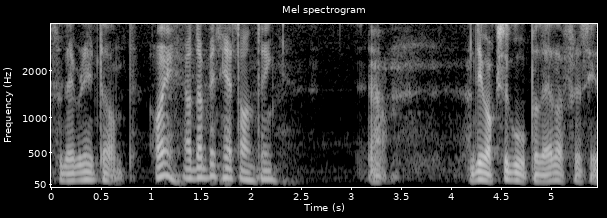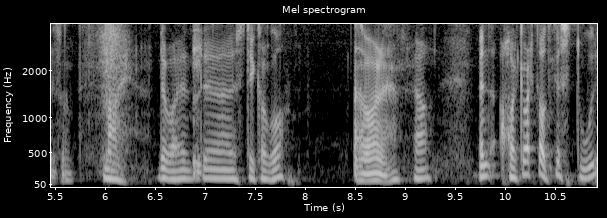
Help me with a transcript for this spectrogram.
Så det ble helt annet. Oi, ja, det ble helt annen ting. Ja. De var ikke så gode på det, da, for å si det sånn. Nei. Det var et uh, stykke å gå. Det var det. Ja. Men har det ikke vært ganske stor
